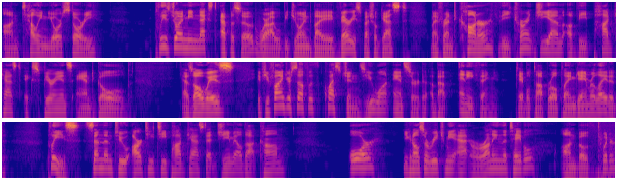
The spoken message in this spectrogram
on Telling Your Story. Please join me next episode where I will be joined by a very special guest, my friend Connor, the current GM of the podcast Experience and Gold. As always, if you find yourself with questions you want answered about anything tabletop role playing game related, please send them to rttpodcast at gmail.com. Or you can also reach me at Running the Table on both Twitter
